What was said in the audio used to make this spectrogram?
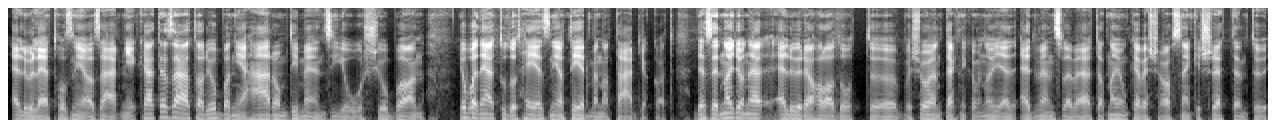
elő lehet hozni az árnyékát, ezáltal jobban ilyen háromdimenziós, jobban, jobban el tudod helyezni a térben a tárgyakat. De ez egy nagyon el- előre haladott, és olyan technika, ami nagyon advanced level, tehát nagyon kevesen használják, és rettentő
